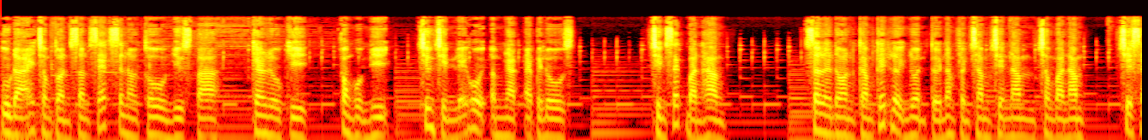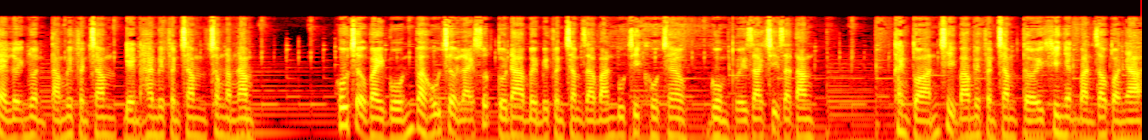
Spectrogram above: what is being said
Ưu đãi trong toàn Sunset Senato như spa, karaoke, phòng hội nghị, chương trình lễ hội âm nhạc Apelos. Chính sách bán hàng Saledon cam kết lợi nhuận tới 5% trên năm trong 3 năm, chia sẻ lợi nhuận 80% đến 20% trong 5 năm. Hỗ trợ vay vốn và hỗ trợ lãi suất tối đa 70% giá bán boutique hotel, gồm thuế giá trị gia tăng. Thanh toán chỉ 30% tới khi nhận bàn giao tòa nhà.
